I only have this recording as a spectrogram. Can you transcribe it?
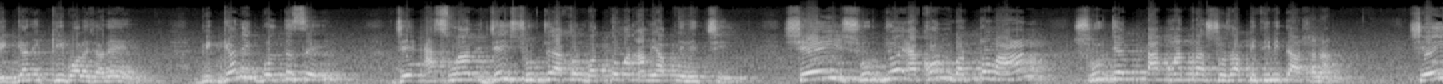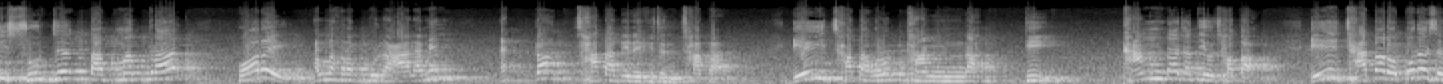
বিজ্ঞানিক কি বলে জানেন? বিজ্ঞানিক বলতেছে যে আসমান, যেই সূর্য এখন বর্তমান আমি আপনি নিচ্ছি, সেই সূর্য এখন বর্তমান সূর্যের তাপমাত্রা সোজা পৃথিবীতে আসে না। সেই সূর্যের তাপমাত্রার পরে আল্লাহ রাব্বুল আলামিন একটা ছাতা দিয়ে রেখেছেন, ছাতা। এই ছাতা হলো ঠান্ডা। কি? ঠান্ডা জাতীয় ছাতা। এই ছাতার ওপরে এসে,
